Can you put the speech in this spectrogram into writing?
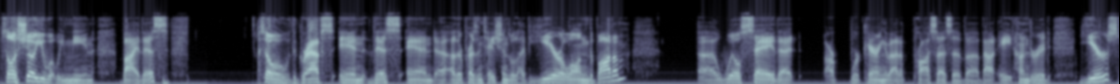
So I'll show you what we mean by this. So the graphs in this and uh, other presentations will have year along the bottom. Uh, we'll say that our, we're caring about a process of uh, about 800 years,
